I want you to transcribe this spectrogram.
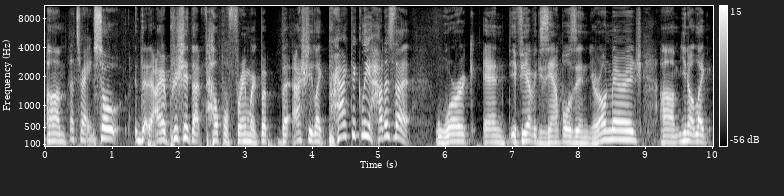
Um, That's right. So th- I appreciate that helpful framework, but but actually, like practically, how does that work? And if you have examples in your own marriage, um, you know, like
